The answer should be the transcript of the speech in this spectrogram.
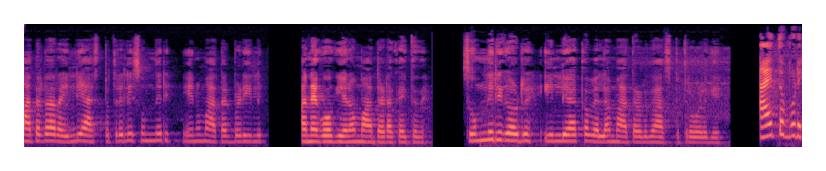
ಮಾತಾಡೋರ ಇಲ್ಲಿ ಆಸ್ಪತ್ರೆಯಲ್ಲಿ ಸುಮ್ಮನಿರಿ ಏನು ಮಾತಾಡಬೇಡಿ ಇಲ್ಲಿ. ಮನೆಗೆ ಹೋಗಿ ಏನೋ ಮಾತಾಡೋಕ್ಕಾಯ್ತದೆ. ಸುಮ್ನಿರಿ ಗೌಡ್ರಿ, ಇಲ್ಲಿ ಯಾಕವೆಲ್ಲ ಮಾತಾಡೋದು ಆಸ್ಪತ್ರೆ ಒಳಗೆ? ಆಯ್ತು ಬಿಡಿ,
